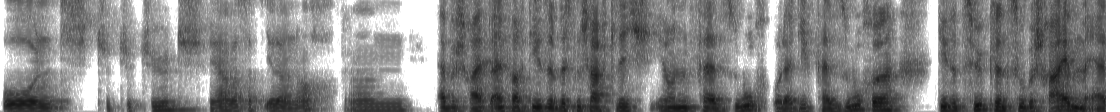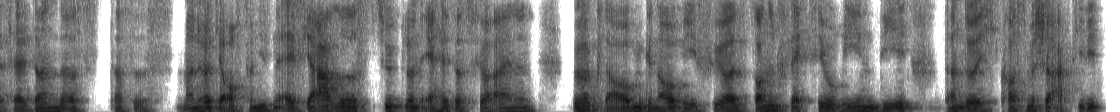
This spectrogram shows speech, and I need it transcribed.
und ja, was habt ihr da noch? Ähm, er beschreibt einfach diese wissenschaftlichen Versuch oder die Versuche, diese Zyklen zu beschreiben. Er erzählt dann, dass, dass es, man hört ja oft von diesen elf Jahreszyklen, er hält das für einen Irrglauben, genau wie für Sonnenflecktheorien, die dann durch kosmische Aktivität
